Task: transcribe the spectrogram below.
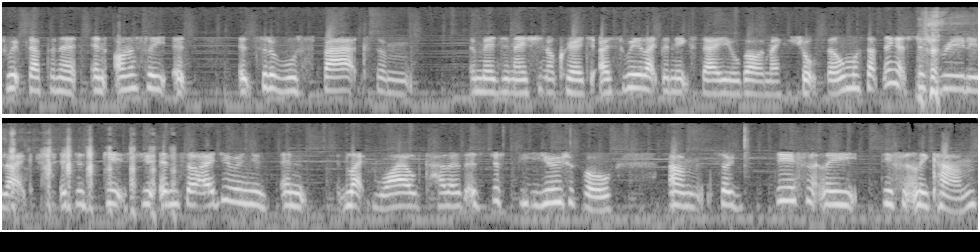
swept up in it. And honestly, it it sort of will spark some imagination or creativity. I swear, like the next day you'll go and make a short film or something. It's just really like it just gets you inside you and you and like wild colours. It's just beautiful. Um, so definitely, definitely come,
